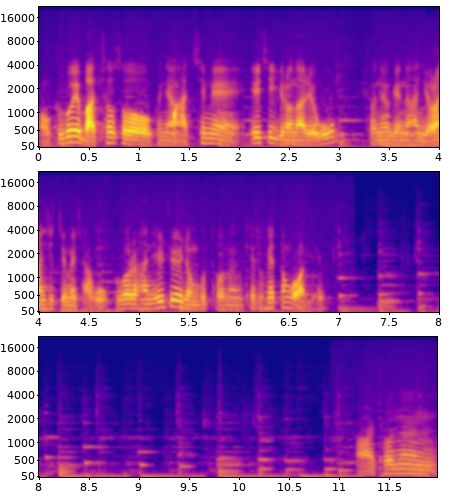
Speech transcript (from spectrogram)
어, 그거에 맞춰서 그냥 아침에 일찍 일어나려고 저녁에는 한 11시쯤에 자고 그거를 한 일주일 전부터는 계속 했던 것 같아요. 아, 저는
